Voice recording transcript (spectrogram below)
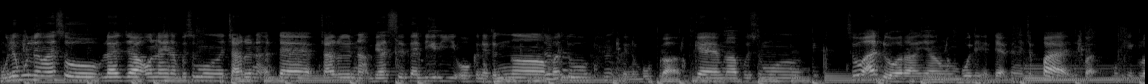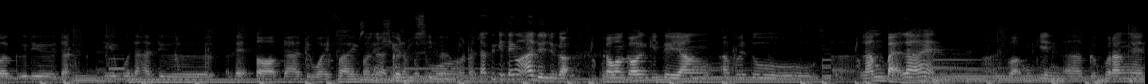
mula-mula masuk belajar online apa semua Cara nak adapt Cara nak biasakan diri Oh kena dengar Lepas tu kena buka cam lah apa semua So ada orang yang boleh adapt dengan cepat Sebab mungkin keluarga dia dah Dia pun dah ada laptop Dah ada wifi connection apa semua kondusif. Tapi kita tengok ada juga Kawan-kawan kita yang Apa tu uh, Lambat lah kan Uh, sebab mungkin uh, kekurangan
